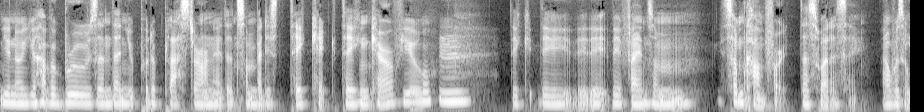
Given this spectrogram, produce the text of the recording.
you know you have a bruise and then you put a plaster on it and somebody's take, taking care of you. Mm. They, they they they find some some comfort. That's what I say. I was Yeah,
